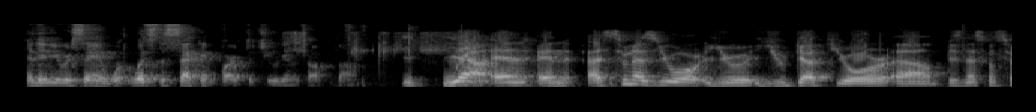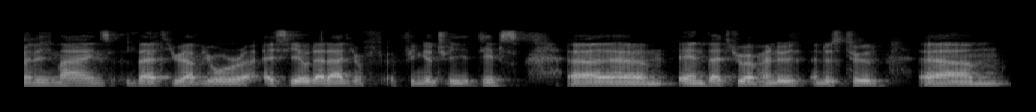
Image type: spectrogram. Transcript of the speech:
And then you were saying, what, what's the second part that you were going to talk about? Yeah, and and as soon as you you you got your uh, business constraint in mind, that you have your SEO data, your fingertips, um, and that you have under, understood um,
